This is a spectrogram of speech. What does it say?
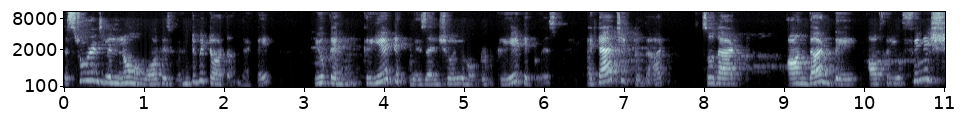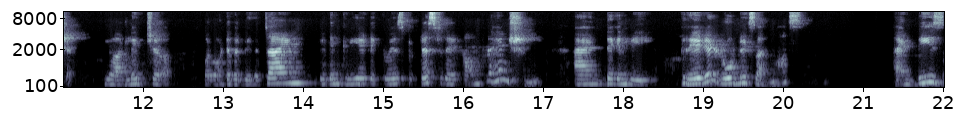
the students will know what is going to be taught on that day. You can create a quiz and show you how to create a quiz, attach it to that so that on that day, after you finish your lecture, or whatever be the time, you can create a quiz to test their comprehension and they can be graded rubrics or marks and these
